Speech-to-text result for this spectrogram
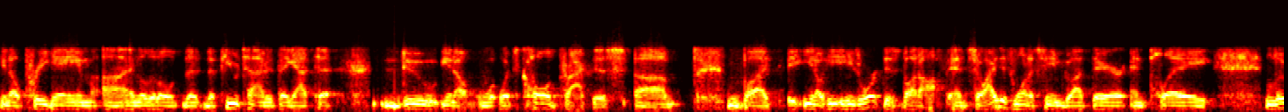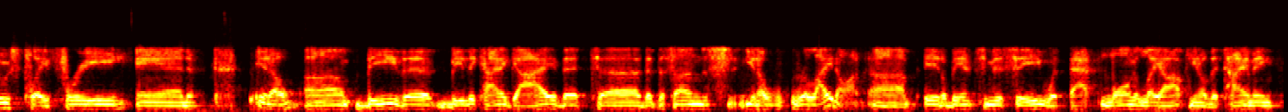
you know pregame uh, and the little the, the few times that they got to do you know what's called practice. Um, but you know he, he's worked his butt off, and so I just want to see him go out there and play loose, play free, and you know um, be the be the kind of guy that uh, that the Suns you know relied on. Uh, it'll be interesting to see with that long layoff, you know, the timing,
